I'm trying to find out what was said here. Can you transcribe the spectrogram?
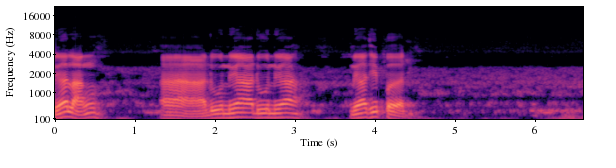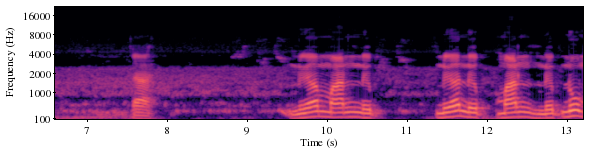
เนื้อหลังอ่าดูเนื้อดูเนื้อเนื้อที่เปิดนะเนื้อมันหนึบ เนื้อหนึบมันหนึบนุ่ม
